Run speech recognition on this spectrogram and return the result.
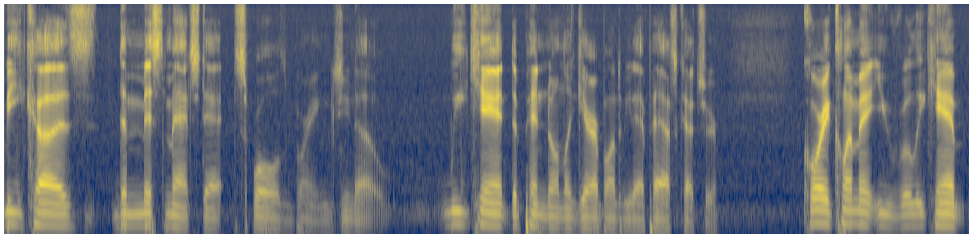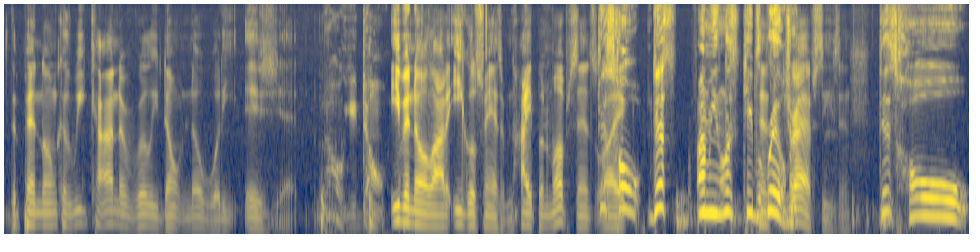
because the mismatch that Sproles brings. You know, we can't depend on LeGarrette Blount to be that pass catcher. Corey Clement, you really can't depend on him because we kind of really don't know what he is yet. No, you don't. Even though a lot of Eagles fans have been hyping him up since This like whole this. I mean, let's keep it real. man. draft season. This whole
